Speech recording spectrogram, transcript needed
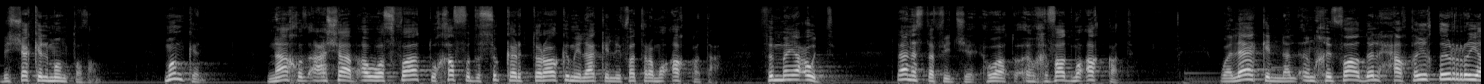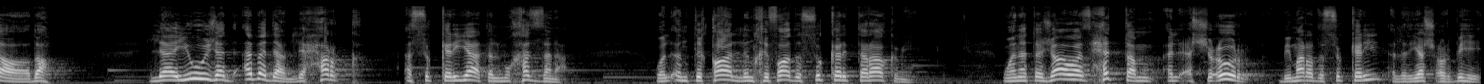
بشكل منتظم. ممكن ناخذ أعشاب أو وصفات تخفض السكر التراكمي لكن لفترة مؤقتة ثم يعود. لا نستفيد شيء هو انخفاض مؤقت. ولكن الانخفاض الحقيقي الرياضة. لا يوجد أبدا لحرق السكريات المخزنة والانتقال لانخفاض السكر التراكمي. ونتجاوز حتى الشعور بمرض السكري الذي يشعر به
